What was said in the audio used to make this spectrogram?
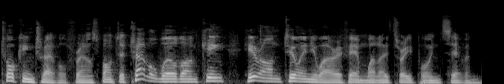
Talking travel for our sponsor, Travel World on King, here on 2NURFM 103.7.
